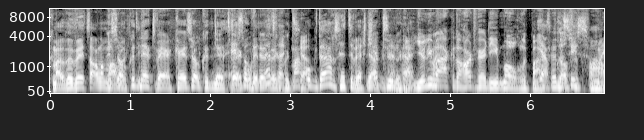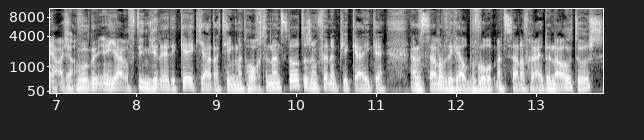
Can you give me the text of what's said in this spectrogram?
Maar we weten allemaal... Het is ook het netwerk, hè? Het is ook het netwerk. is ook het netwerk maar Ja. ook daar zitten weer chips in. Ja, hè? jullie Maar- maken de hardware die het mogelijk maakt. ja, hè? Dat is precies. maar ja, als je Ja. bijvoorbeeld een jaar of tien geleden keek, ja, dat ging met horten en stoten zo'n filmpje kijken. En hetzelfde geldt bijvoorbeeld met zelfrijdende auto's.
